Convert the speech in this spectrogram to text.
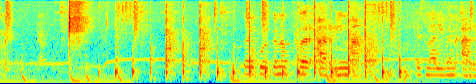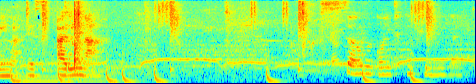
Like. Like we're gonna put harina. It's not even harina, it's harina. So we're going to continue with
